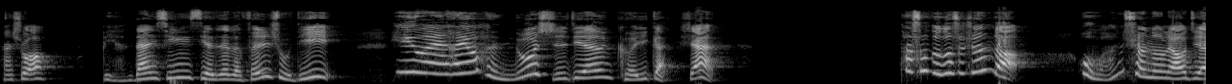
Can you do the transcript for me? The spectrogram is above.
他说：“别担心现在的分数低，因为还有很多时间可以改善。”他说的都是真的，我完全能了解。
